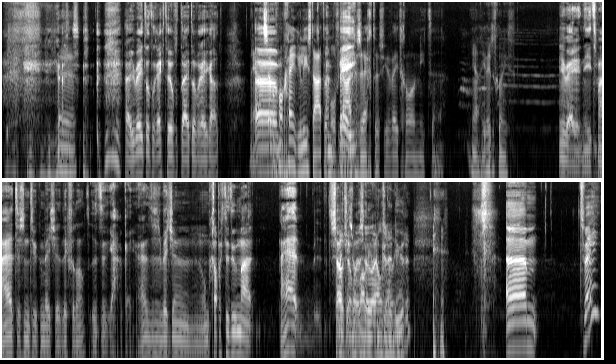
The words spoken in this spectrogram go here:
ja, ja, je weet dat er echt heel veel tijd overheen gaat. Nou ja, ze hebben Ehm, gewoon geen release datum of B- jaar gezegd, dus je weet gewoon niet. eh, ja, je weet het gewoon niet. Je weet het niet, maar het is natuurlijk een beetje licht van de hand. Eh, ja, oké. het is een beetje om grappig te doen, maar hè, het zou zomaar weer lang kunnen zo, ja. Ehm, twee,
